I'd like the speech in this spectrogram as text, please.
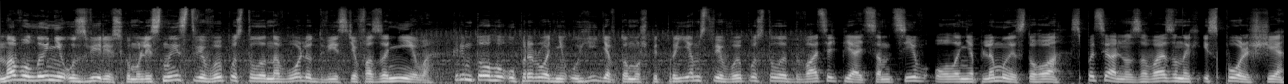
На Волині у Звірівському лісництві випустили на волю 200 фазанів. Крім того, у природні угіддя в тому ж підприємстві випустили 25 самців оленя плямистого, спеціально завезених із Польщі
